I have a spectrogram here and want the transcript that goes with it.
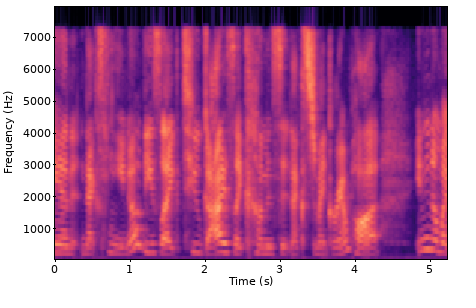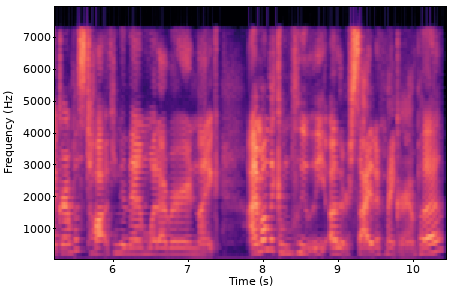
and next thing you know, these like two guys like come and sit next to my grandpa, and you know my grandpa's talking to them whatever and like I'm on the completely other side of my grandpa.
